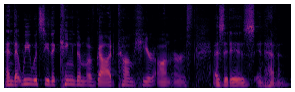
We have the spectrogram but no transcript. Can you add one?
and that we would see the kingdom of God come here on earth as it is in heaven.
